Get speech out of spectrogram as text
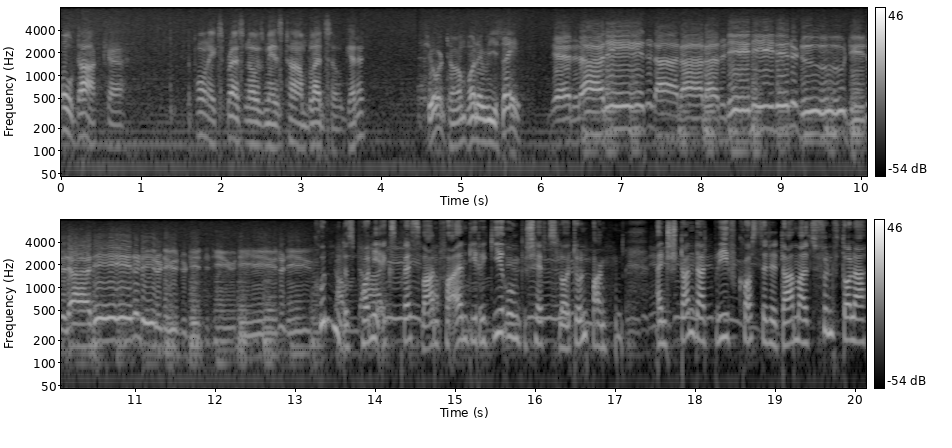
Oh, Doc, uh, the Pony Express knows me as Tom Bledsoe. Get it? Sure, Tom. Whatever you say. Kunden des Pony Express waren vor allem die Regierung, Geschäftsleute und Banken. Ein Standardbrief kostete damals 5 Dollar,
